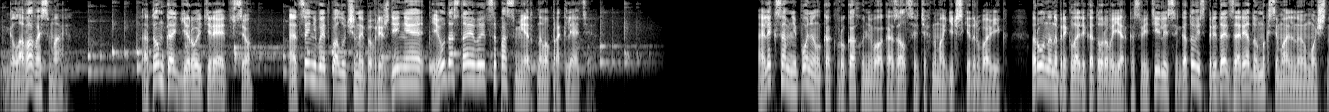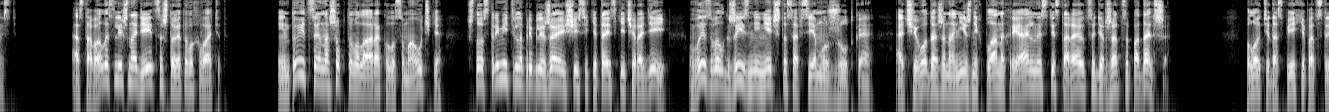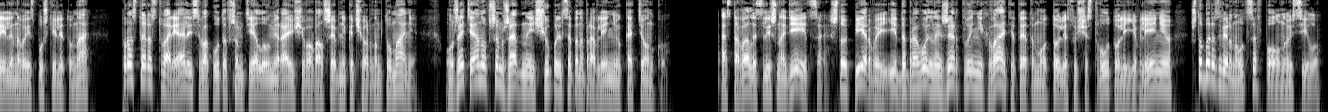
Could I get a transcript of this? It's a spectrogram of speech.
Глава восьмая. О том, как герой теряет все, оценивает полученные повреждения и удостаивается посмертного проклятия. Олег сам не понял, как в руках у него оказался техномагический дробовик, руны на прикладе которого ярко светились, готовясь придать заряду максимальную мощность. Оставалось лишь надеяться, что этого хватит. Интуиция нашептывала оракулу самоучки, что стремительно приближающийся китайский чародей вызвал к жизни нечто совсем уж жуткое, отчего даже на нижних планах реальности стараются держаться подальше. Плоть и доспехи подстреленного из пушки летуна просто растворялись в окутавшем тело умирающего волшебника черном тумане, уже тянувшем жадные щупальца по направлению к котенку. Оставалось лишь надеяться, что первой и добровольной жертвы не хватит этому то ли существу, то ли явлению, чтобы развернуться в полную силу.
